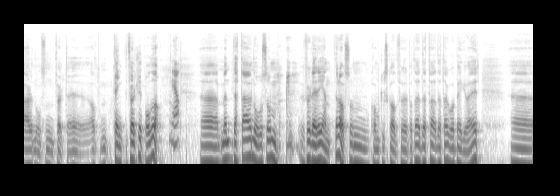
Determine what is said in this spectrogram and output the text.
er det noen som følte, at, tenkte, følte litt på det. da. Ja. Eh, men dette er jo noe som, for dere jenter da, som kommer til skade for å høre på dette, dette, dette går begge veier. Eh,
